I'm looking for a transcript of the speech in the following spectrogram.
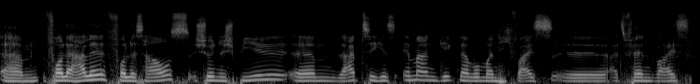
Ähm, volle Halle, volles Haus, schönes Spiel. Ähm, Leipzig ist immer ein Gegner, wo man nicht weiß, äh, als Fan weiß,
